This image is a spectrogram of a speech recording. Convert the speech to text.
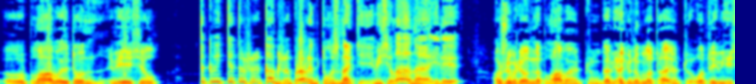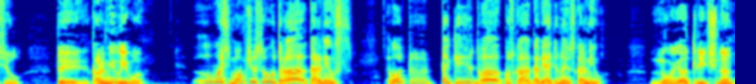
Э, — Плавает он, весел. — Так ведь это же как же про рыбу-то узнать, весела она или... — Оживленно плавает, говядину глотает, вот и весел. Ты кормил его? — В восьмом часу утра кормился. Вот э, такие два куска говядины скормил. — Ну и отлично.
